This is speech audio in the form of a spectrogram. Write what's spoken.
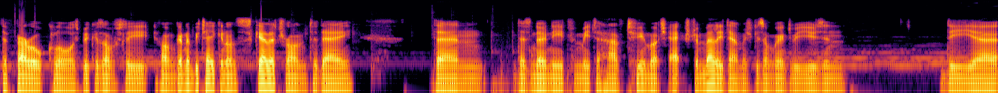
the feral claws because obviously if I'm going to be taking on Skeletron today then there's no need for me to have too much extra melee damage because I'm going to be using the uh,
